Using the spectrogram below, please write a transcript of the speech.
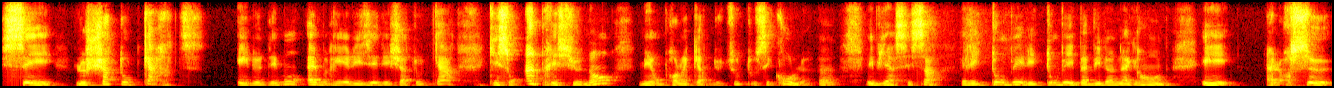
C'est le château de cartes. Et le démon aime réaliser des châteaux de cartes qui sont impressionnants, mais on prend la carte du dessous, tout s'écroule. Hein. Eh bien, c'est ça. Elle est tombée, elle est tombée, Babylone la Grande. Et alors, ce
